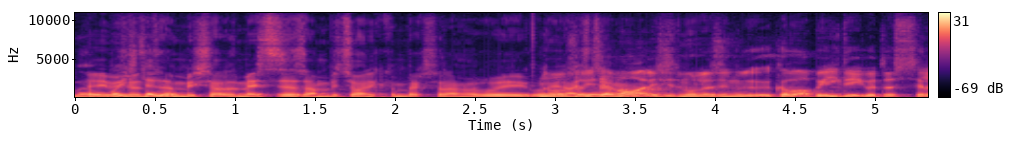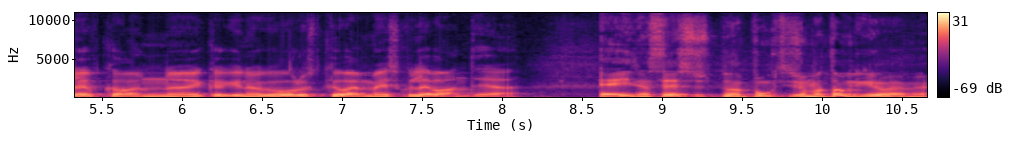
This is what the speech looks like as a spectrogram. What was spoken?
võistelnud. miks sa oled meeste seas ambitsioonikam peaks olema kui, kui no sa ise maalisid mulle siin kõva pildi, kuidas see Levko on ikkagi nagu oluliselt kõvem mees kui Levand ja ei no selles suhtes no, punktisummat ongi kõvem ju.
